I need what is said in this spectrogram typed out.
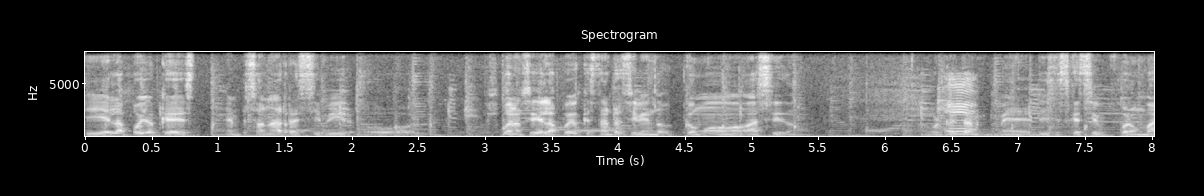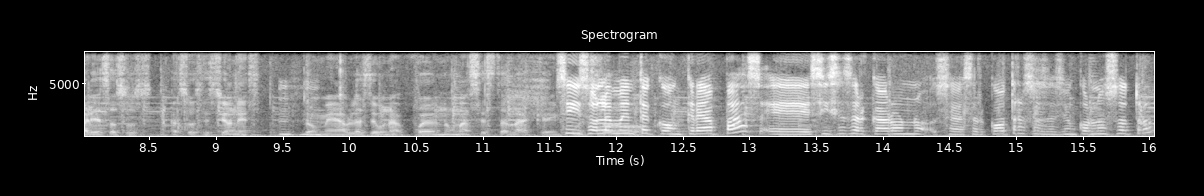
Y el apoyo que empezaron a recibir, o bueno, sí, el apoyo que están recibiendo, ¿cómo ha sido? Porque Eh. me dices que sí fueron varias aso- asociaciones. Tú me hablas de una, ¿fue nomás esta la que Sí, impulsó? solamente con Creapas, eh, sí se acercaron, se acercó otra asociación con nosotros,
